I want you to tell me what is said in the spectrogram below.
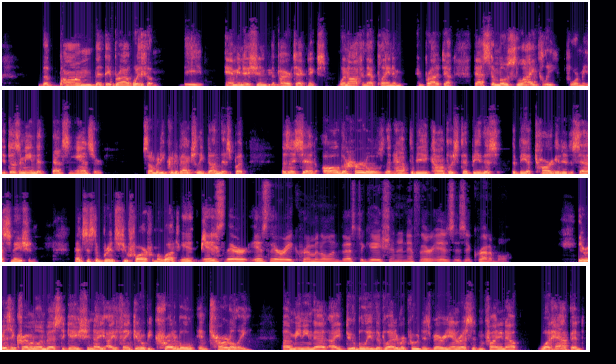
the bomb that they brought with them, the ammunition, the pyrotechnics, went off in that plane and, and brought it down. That's the most likely for me. It doesn't mean that that's the answer. Somebody could have actually done this, but as I said, all the hurdles that have to be accomplished to be this to be a targeted assassination that's just a bridge too far from a logical. Is, is, there is there a criminal investigation, and if there is, is it credible? There is a criminal investigation. I, I think it'll be credible internally, uh, meaning that I do believe that Vladimir Putin is very interested in finding out what happened.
